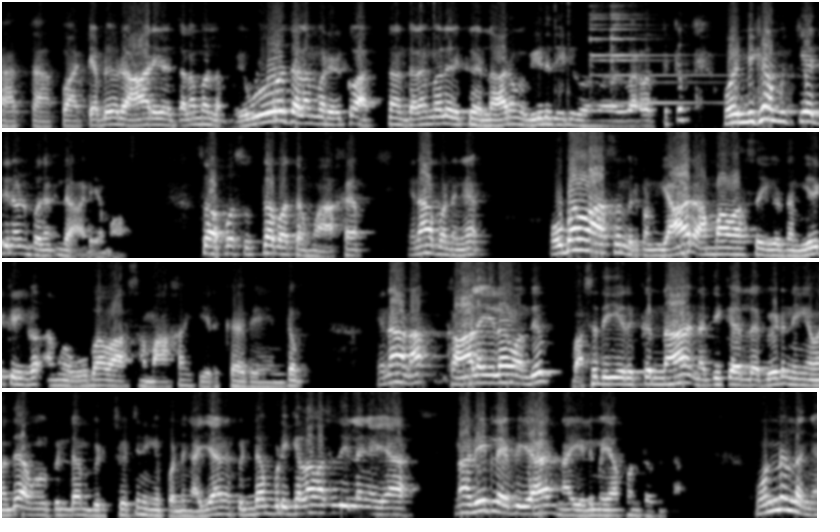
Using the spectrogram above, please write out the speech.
தாத்தா பாட்டி அப்படியே ஒரு ஆறு ஏழு தலைமுறை எவ்வளோ தலைமுறை இருக்கோ அத்தனை தலைமுறையில இருக்க எல்லாரும் உங்க வீடு தேடி வர்றதுக்கு ஒரு மிக முக்கிய தினம்னு பார்த்தீங்கன்னா இந்த ஆடி அமாவாசை. அப்போ சுத்தபத்தமாக என்ன பண்ணுங்க? உபவாசம் இருக்கணும். யார் அமாவாசை விரதம் இருக்கிறீங்களோ அவங்க உபவாசமாக இருக்க வேண்டும். என்னன்னா காலையில வந்து வசதி இருக்குன்னா நதிக்கரில் போயிட்டு நீங்க வந்து அவங்க பிண்டம் பிடிச்சு வச்சு நீங்க பண்ணுங்க. ஐயா பிண்டம் பிடிக்கலாம் வசதி இல்லைங்க ஐயா. நான் வீட்டுல எப்படியா? நான் எளிமையா பண்றதுதான். ஒண்ணும் இல்லைங்க.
